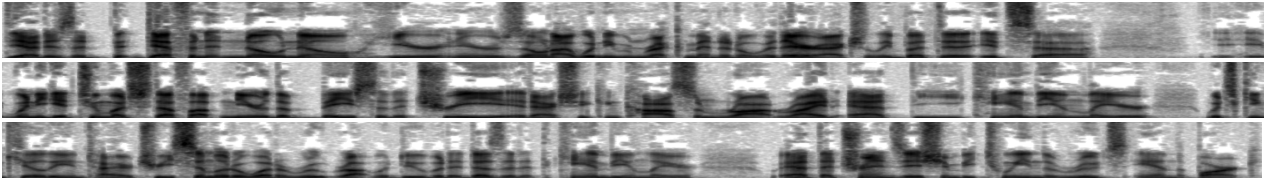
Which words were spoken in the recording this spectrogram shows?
That is a definite no-no here in Arizona. I wouldn't even recommend it over there, actually. But uh, it's uh, it, when you get too much stuff up near the base of the tree, it actually can cause some rot right at the cambium layer, which can kill the entire tree. Similar to what a root rot would do, but it does it at the cambium layer, at that transition between the roots and the bark.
